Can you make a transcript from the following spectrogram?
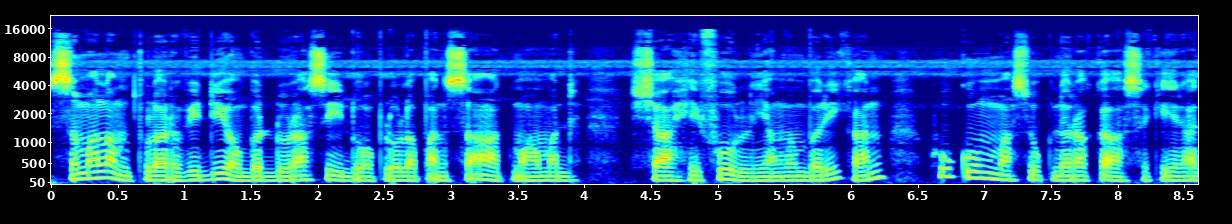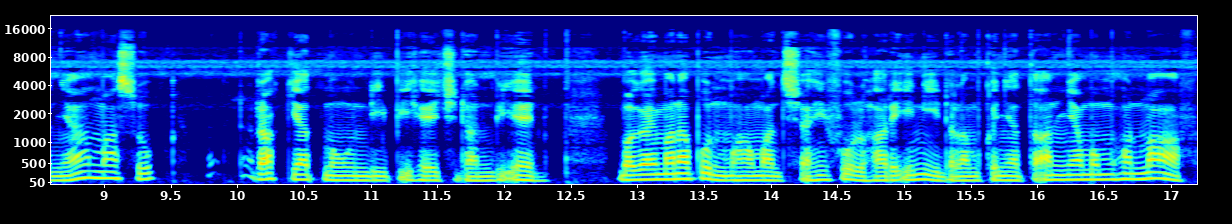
Semalam tular video berdurasi 28 saat Muhammad Syahiful yang memberikan hukum masuk neraka sekiranya masuk rakyat mengundi PH dan BN. Bagaimanapun Muhammad Syahiful hari ini dalam kenyataannya memohon maaf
